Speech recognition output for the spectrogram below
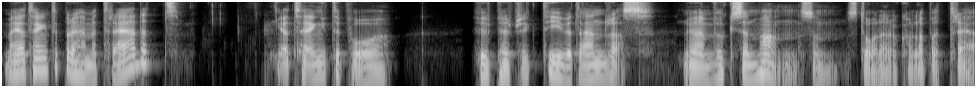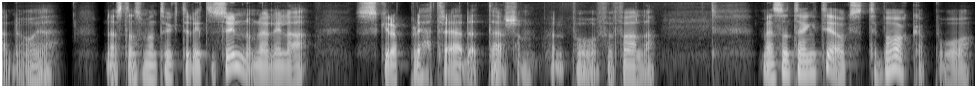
Men jag tänkte på det här med trädet. Jag tänkte på hur perspektivet ändras. Nu är jag en vuxen man som står där och kollar på ett träd. Och jag, nästan som man tyckte lite synd om det lilla skröpliga trädet där som höll på att förfalla. Men så tänkte jag också tillbaka på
